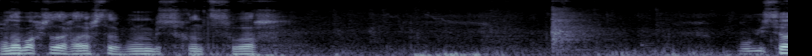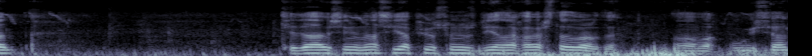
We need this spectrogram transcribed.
Buna bakacağız arkadaşlar. Bunun bir sıkıntısı var. Bu ishal tedavisini nasıl yapıyorsunuz diyen arkadaşlar vardı. Ama bak bu ishal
